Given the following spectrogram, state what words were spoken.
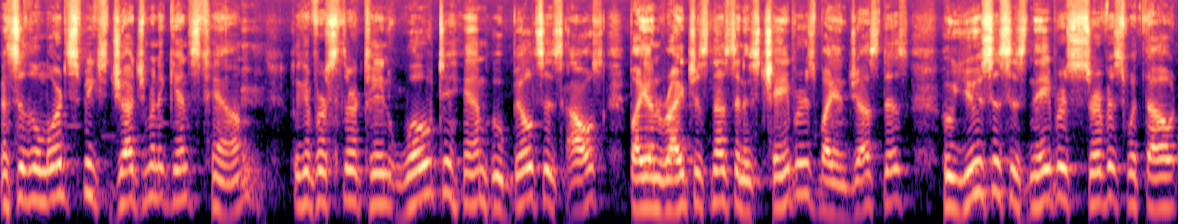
And so the Lord speaks judgment against him. Look at verse 13. Woe to him who builds his house by unrighteousness and his chambers by injustice, who uses his neighbor's service without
